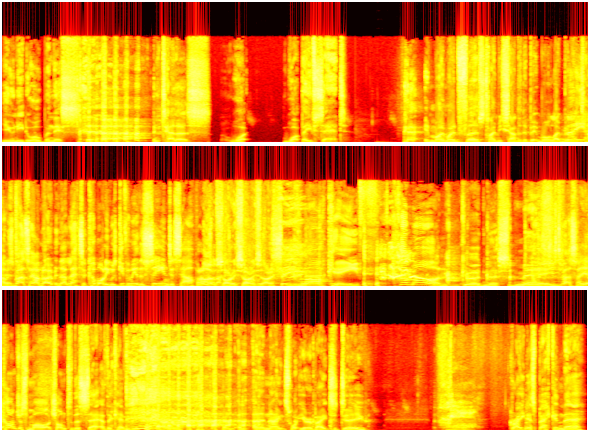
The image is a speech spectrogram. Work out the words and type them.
You need to open this and tell us what what they've said. in my mind, first time he sounded a bit more like Bill and Mate, Ted. I was about to say I'm not opening that letter. Come on, he was giving me the scene to set up, and I was Oh, about sorry, to, sorry, sorry. the Scene. Eh? Clarky, come on. Goodness me! I was just about to say you it. can't just march onto the set of the Kevin Bacon show and, and, and announce what you're about to do. Greatness beckon there.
